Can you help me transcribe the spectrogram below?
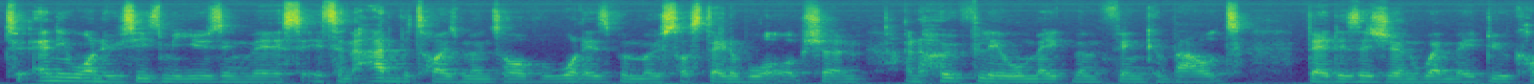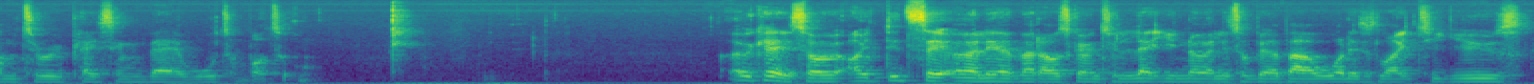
to anyone who sees me using this, it's an advertisement of what is the most sustainable option, and hopefully it will make them think about their decision when they do come to replacing their water bottle. Okay, so I did say earlier that I was going to let you know a little bit about what it's like to use,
